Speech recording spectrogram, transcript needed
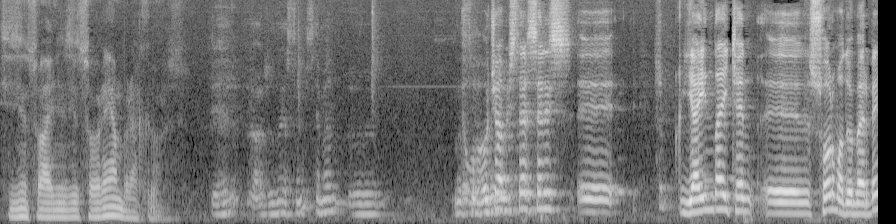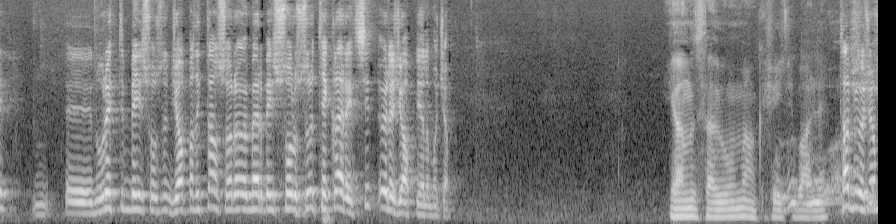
Sizin sualinizi sonraya mı bırakıyoruz? Eğer arzu ederseniz hemen e, nasıl Hocam isterseniz e, yayındayken e, sormadı Ömer Bey. E, Nurettin Bey sorusunu cevapladıktan sonra Ömer Bey sorusunu tekrar etsin. Öyle cevaplayalım hocam. Yalnız savunma akışı itibariyle Konu- Tabii hocam.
